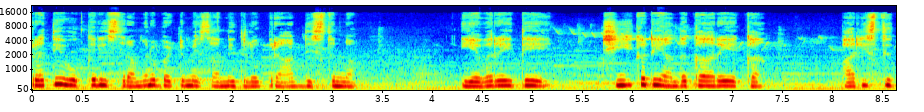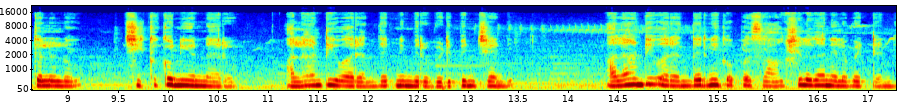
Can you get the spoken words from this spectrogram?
ప్రతి ఒక్కరి శ్రమను బట్టి మీ సన్నిధిలో ప్రార్థిస్తున్నాం. ఎవరైతే చీకటి అంధకార యొక్క పరిస్థితులలో చిక్కుకొని ఉన్నారు. అలాంటి వారందరినీ మీరు విడిపించండి. అలాంటి వారందరినీ గొప్ప సాక్షులుగా నిలబెట్టండి.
